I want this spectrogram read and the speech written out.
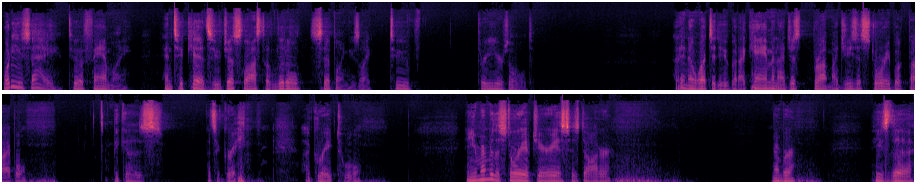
What do you say to a family and to kids who've just lost a little sibling who's like two, three years old? I didn't know what to do, but I came and I just brought my Jesus Storybook Bible because that's a great, a great tool. And you remember the story of Jairus, his daughter? Remember? He's the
